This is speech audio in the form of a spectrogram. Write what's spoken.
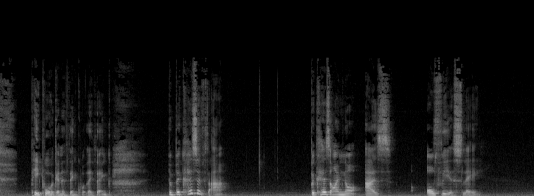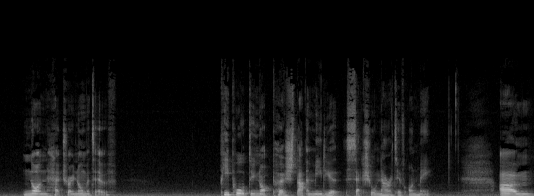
people are going to think what they think. But because of that, because I'm not as obviously non heteronormative, people do not push that immediate sexual narrative on me. Um,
